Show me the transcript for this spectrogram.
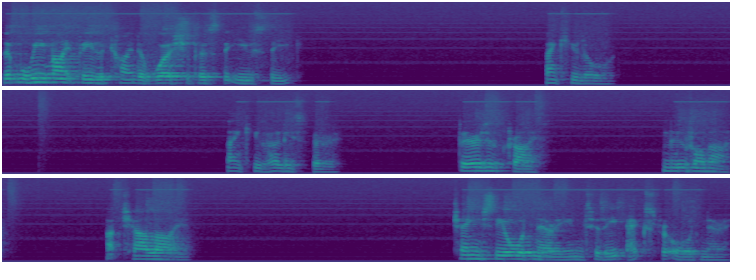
that we might be the kind of worshippers that you seek. Thank you, Lord. Thank you, Holy Spirit. Spirit of Christ, move on us, touch our lives, change the ordinary into the extraordinary.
